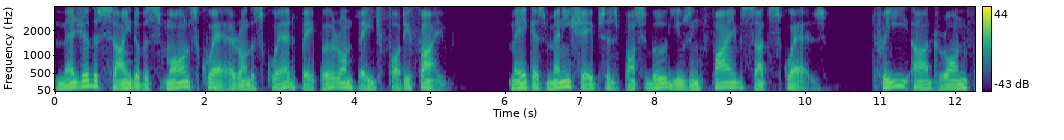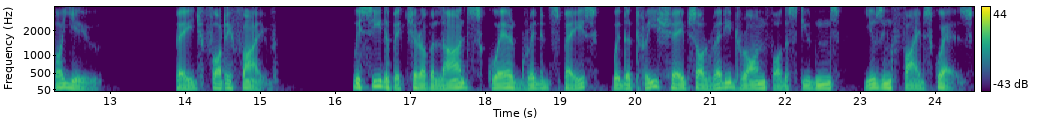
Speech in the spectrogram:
Measure the side of a small square on the squared paper on page 45. Make as many shapes as possible using 5 such squares. 3 are drawn for you. Page 45. We see the picture of a large square gridded space with the three shapes already drawn for the students using 5 squares.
